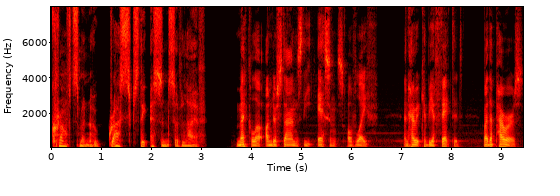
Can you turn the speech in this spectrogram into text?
craftsman who grasps the essence of life. Miquella understands the essence of life and how it can be affected by the powers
